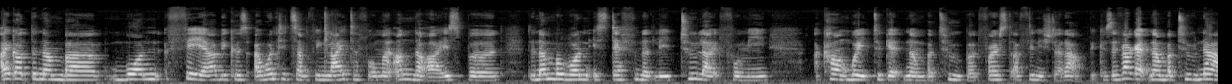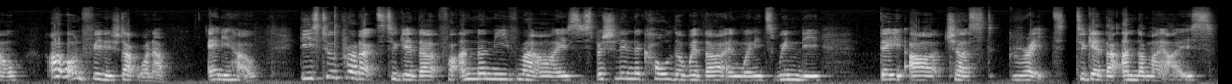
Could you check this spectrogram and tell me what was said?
I got the number one fair because I wanted something lighter for my under eyes but the number one is definitely too light for me. I can't wait to get number two but first I finish that up because if I get number two now I won't finish that one up. Anyhow, these two products together for underneath my eyes, especially in the colder weather and when it's windy, they are just great together under my eyes.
